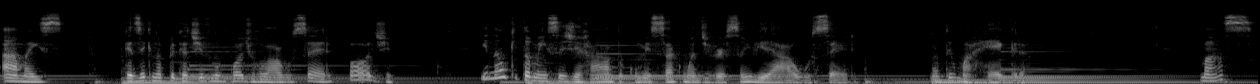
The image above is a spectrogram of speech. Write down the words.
Ah, mas quer dizer que no aplicativo não pode rolar algo sério? Pode. E não que também seja errado começar com uma diversão e virar algo sério. Não tem uma regra. Mas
